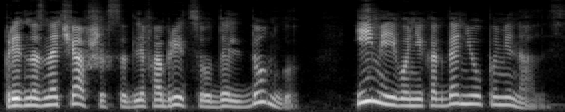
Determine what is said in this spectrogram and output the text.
предназначавшихся для Фабрицио дель Донго, имя его никогда не упоминалось.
